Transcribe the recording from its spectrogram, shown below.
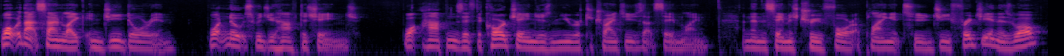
what would that sound like in G Dorian? What notes would you have to change? What happens if the chord changes and you were to try to use that same line? And then the same is true for applying it to G Phrygian as well.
